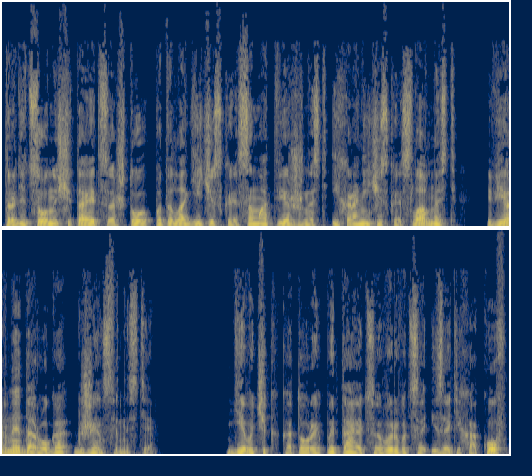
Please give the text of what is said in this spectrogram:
Традиционно считается, что патологическая самоотверженность и хроническая славность верная дорога к женственности. Девочек, которые пытаются вырваться из этих оков,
